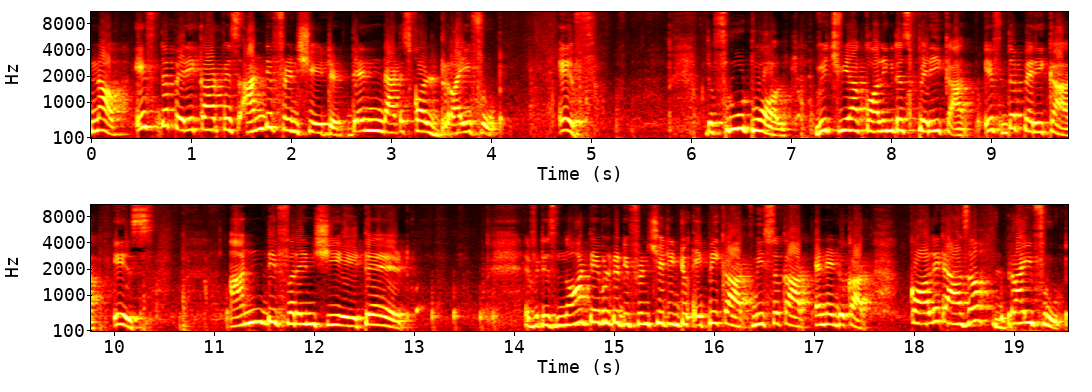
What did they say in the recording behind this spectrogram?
Now if the pericarp is undifferentiated then that is called dry fruit. If the fruit wall which we are calling it as pericarp if the pericarp is undifferentiated if it is not able to differentiate into epicarp mesocarp and endocarp call it as a dry fruit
